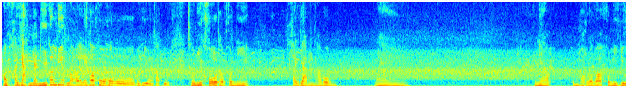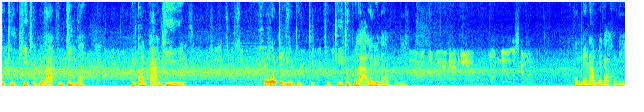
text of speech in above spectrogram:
เอาขยันอย่างนี้ก็เรียบร้อยเลยครับโอ้โหเมื่อกี้มันครับอยู่โทนี่โคครับคนนี้ ขยันครับผมแม่เป็นไงครับผมบอกแล้วว่าคนนี้อยู่ถูกที่ถูกเวลาจริง ๆ นะ เป็นกองกลางที่ คตรจะอยู่ถูกถูกถูกที่ถูกเวลาเลยนะครับคนนี้ ผมแนะนำเลยนะคนนี้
